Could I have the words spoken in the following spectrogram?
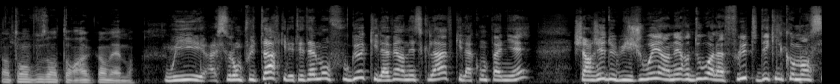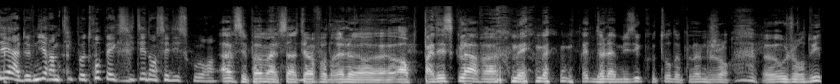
quand on vous entend hein, quand même. Oui, selon Plutarque, il était tellement fougueux qu'il avait un esclave qui l'accompagnait, chargé de lui jouer un air doux à la flûte dès qu'il commençait à devenir un petit peu trop excité dans ses discours. Ah, c'est pas mal ça. Tiens, faudrait le, euh, pas d'esclave, hein, mais mettre de la musique autour de plein de gens euh, aujourd'hui.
